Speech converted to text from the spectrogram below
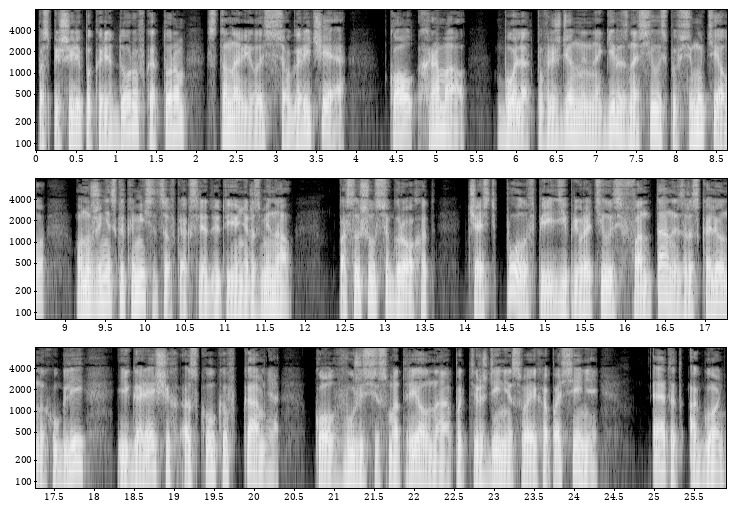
поспешили по коридору, в котором становилось все горячее. Кол хромал. Боль от поврежденной ноги разносилась по всему телу. Он уже несколько месяцев как следует ее не разминал. Послышался грохот. Часть пола впереди превратилась в фонтан из раскаленных углей и горящих осколков камня. Кол в ужасе смотрел на подтверждение своих опасений. Этот огонь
